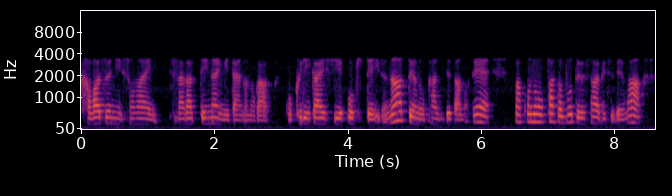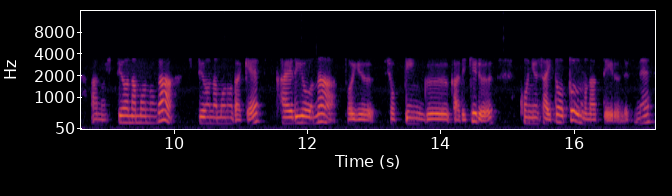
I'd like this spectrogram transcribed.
買わずに備えにつながっていないみたいなのがこう繰り返し起きているなというのを感じてたので、まあ、このパソボというサービスではあの必要なものが必要なものだけ買えるようなそういうショッピングができる購入サイトともなっているんですね。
